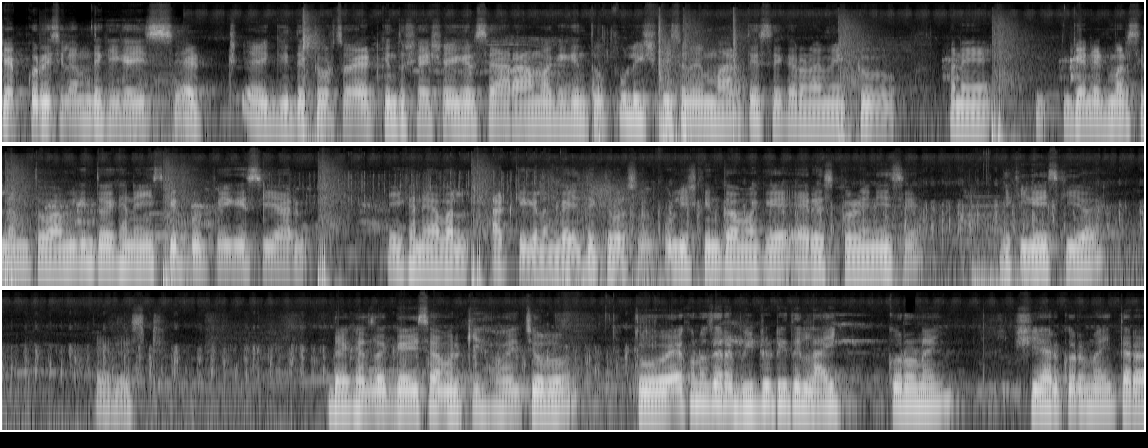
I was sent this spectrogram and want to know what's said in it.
ট্যাপ করেছিলাম, দেখি গাইস অ্যাড দেখতে পাচ্ছ অ্যাড কিন্তু শেষ হয়ে গেছে, আর আমাকে কিন্তু পুলিশ পিছনে মারতেছে, কারণ আমি একটু মানে গ্যানেট মারছিলাম, তো আমি কিন্তু এখানে স্কেটবোর্ড পেয়ে গেছি, আর এইখানে আবার আটকে গেলাম। গাইস দেখতে পাচ্ছ? পুলিশ কিন্তু আমাকে অ্যারেস্ট করে নিয়েছে। দেখি গাইস কী হয়? অ্যারেস্ট দেখা যাক গাইস আমার কি হয়, চলো। তো এখনও যারা ভিডিওটিতে লাইক করো নাই শেয়ার করো নাই, তারা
